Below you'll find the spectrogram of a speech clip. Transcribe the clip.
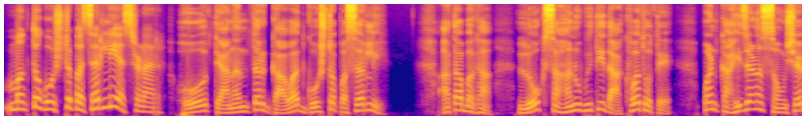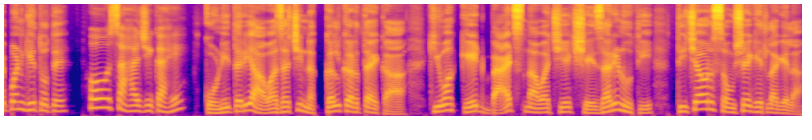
मग तो गोष्ट पसरली असणार. हो त्यानंतर गावात गोष्ट पसरली. आता बघा लोक सहानुभूती दाखवत होते पण काही जण संशय पण घेत होते. हो साहजिक आहे. कोणीतरी आवाजाची नक्कल करताय का? किंवा केट बॅट्स नावाची एक शेजारीण होती तिच्यावर संशय घेतला गेला.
